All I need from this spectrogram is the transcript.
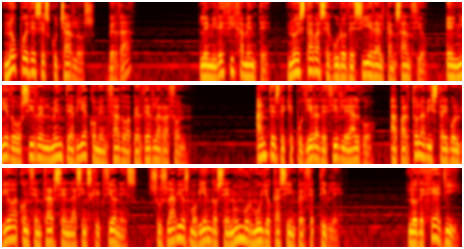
No puedes escucharlos, ¿verdad? Le miré fijamente, no estaba seguro de si era el cansancio, el miedo o si realmente había comenzado a perder la razón. Antes de que pudiera decirle algo, apartó la vista y volvió a concentrarse en las inscripciones, sus labios moviéndose en un murmullo casi imperceptible. Lo dejé allí,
